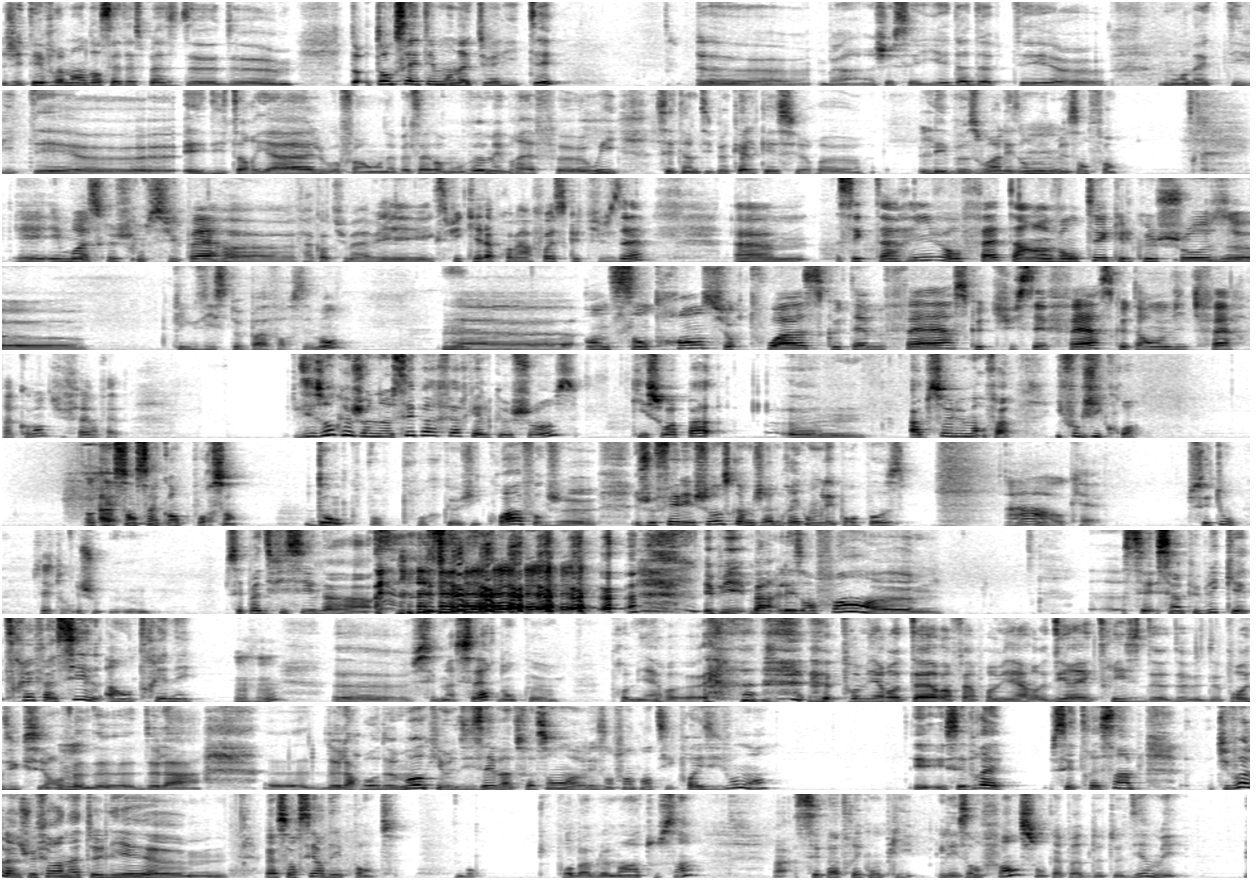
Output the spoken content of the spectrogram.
J'étais vraiment dans cette espèce de, Tant que ça a été mon actualité, ben, j'essayais d'adapter mon activité éditoriale, ou enfin on appelle ça comme on veut, mais bref, oui, c'était un petit peu calqué sur les besoins, les envies de mm. mes enfants. Et, moi, ce que je trouve super, euh, quand tu m'avais expliqué la première fois ce que tu faisais, euh, c'est que tu arrives en fait à inventer quelque chose euh, qui n'existe pas forcément, mm. en te centrant sur toi, ce que tu aimes faire, ce que tu sais faire, ce que tu as envie de faire. Enfin, comment tu fais en fait? Disons que je ne sais pas faire quelque chose qui soit pas absolument... Enfin, il faut que j'y croie à 150%. Donc, pour, pour que j'y croie, il faut que je, je fais les choses comme j'aimerais qu'on me les propose. Ah, ok. C'est tout. C'est tout. C'est pas difficile à... Et puis, ben, les enfants, euh, c'est un public qui est très facile à entraîner. Mhm. Euh, c'est ma sœur, donc euh, première, euh, première auteure, enfin première directrice de, de, production, enfin mm. de, de la euh, de l'arbre de mots, qui me disait, ben, de toute façon, euh, les enfants, quand ils croient, ils y vont. Hein. Et, c'est vrai, c'est très simple. Tu vois, là, je vais faire un atelier, La sorcière des pentes. Bon, probablement à Toussaint. Bah, c'est pas très compliqué. Les enfants sont capables de te dire, mais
